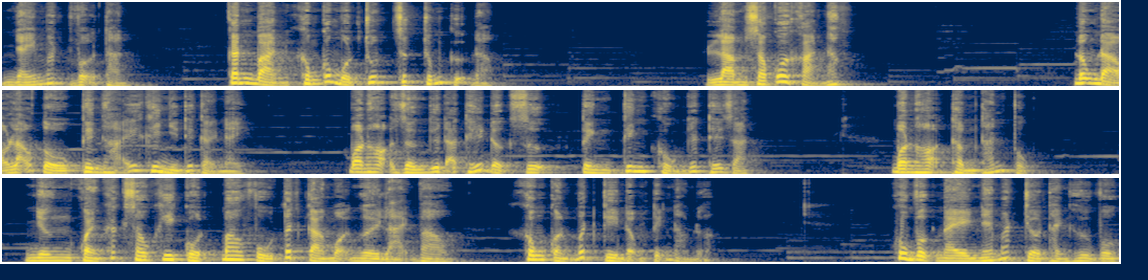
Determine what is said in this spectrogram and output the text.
Nháy mắt vỡ tan. Căn bản không có một chút sức chống cự nào. Làm sao có khả năng? Đông đảo lão tổ kinh hãi khi nhìn thấy cảnh này. Bọn họ dường như đã thấy được sự tình kinh khủng nhất thế gian. Bọn họ thầm thán phục. Nhưng khoảnh khắc sau khi cột bao phủ tất cả mọi người lại vào, Không còn bất kỳ động tĩnh nào nữa. Khu vực này nháy mắt trở thành hư vô.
